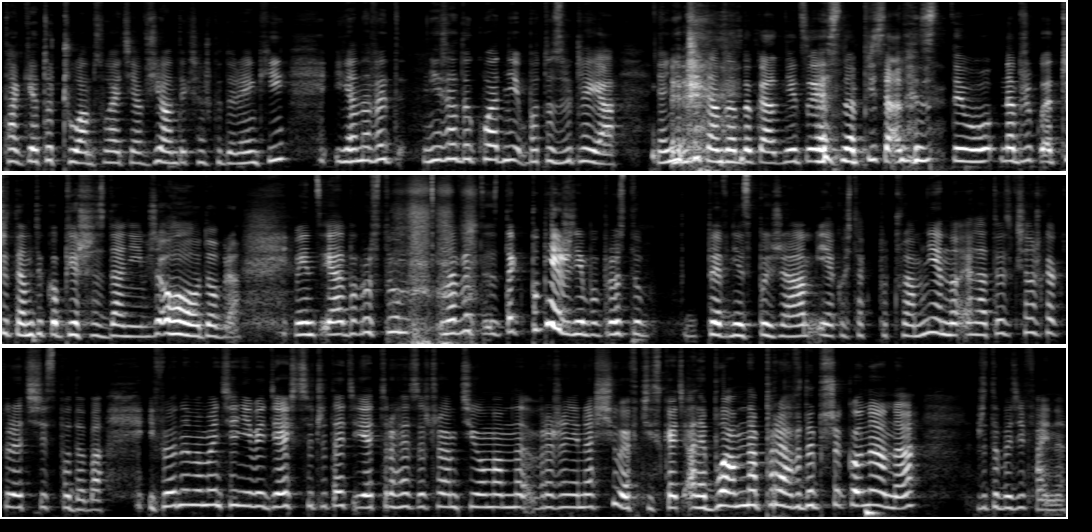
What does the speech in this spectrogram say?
Tak, ja to czułam. Słuchajcie, ja wzięłam tę książkę do ręki i ja nawet nie za dokładnie, bo to zwykle ja, ja nie czytam za dokładnie, co jest napisane z tyłu. Na przykład czytam tylko pierwsze zdanie i myślę, o, dobra. Więc ja po prostu nawet tak pobieżnie po prostu pewnie spojrzałam i jakoś tak poczułam, nie no Ela, to jest książka, która Ci się spodoba. I w pewnym momencie nie wiedziałaś, co czytać i ja trochę zaczęłam Ci ją, mam na, wrażenie, na siłę wciskać, ale byłam naprawdę przekonana, że to będzie fajne.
